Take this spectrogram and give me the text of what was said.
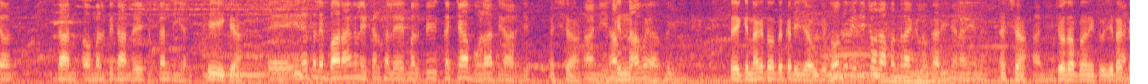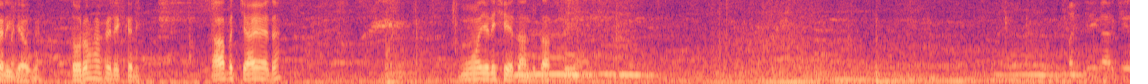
ਅਹ, ਮਲਪੀ ਦੰਦ ਦੇ ਚੁੱਕਣ ਦੀ ਆ। ਠੀਕ ਆ। ਤੇ ਇਹਦੇ ਥੱਲੇ 12 ਕੁ ਲੀਟਰ ਥੱਲੇ ਮਲਪੀ ਕੱਚਾ ਬੋਲਾ ਤਿਆਰ ਜੇ। ਅੱਛਾ। ਹਾਂਜੀ ਕਿੰਨਾ- ਹਫਤਾ ਹੋਇਆ ਸੂਈ ਤੇ ਕਿੰਨਾ ਕੁ ਦੁੱਧ ਕਰੀ ਜਾਊਗੇ? ਦੁੱਧ ਵੀ ਜੀ 14 15 ਕਿਲੋ ਕਰ ਜਾਣਾ ਇਹਨੇ। ਅੱਛਾ। ਹਾਂਜੀ। 14 15 ਲੀਟਰ ਜਿਹੜਾ ਕਰੀ ਜਾਊਗੇ। ਤੋਰੋ ਹਾਂ ਫਿਰ ਇੱਕ ਵਾਰੀ। ਆ ਬੱਚਾ ਹੈ ਇਹਦਾ। ਉਹ ਜਿਹੜੀ ਛੇ ਦੰਦ ਦੱਸਦੇ। ਬੱਚੇ ਕਰਕੇ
